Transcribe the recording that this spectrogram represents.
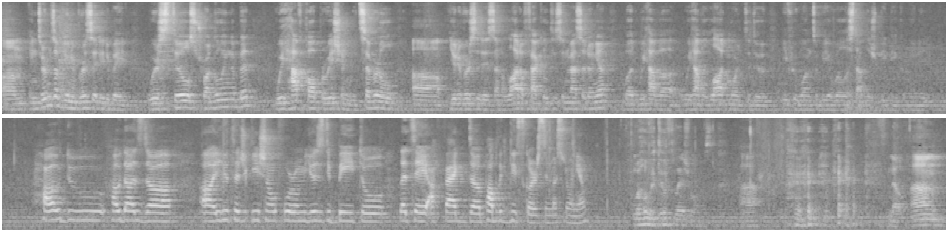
Um, in terms of university debate, we're still struggling a bit. We have cooperation with several uh, universities and a lot of faculties in Macedonia, but we have a we have a lot more to do if we want to be a well-established BP community. How do how does the uh, youth educational forum use debate to, let's say, affect the public discourse in Macedonia? Well, we do flash mobs. Uh, no. Um,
